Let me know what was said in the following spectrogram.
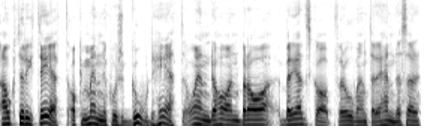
auktoritet och människors godhet och ändå ha en bra beredskap för oväntade händelser.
